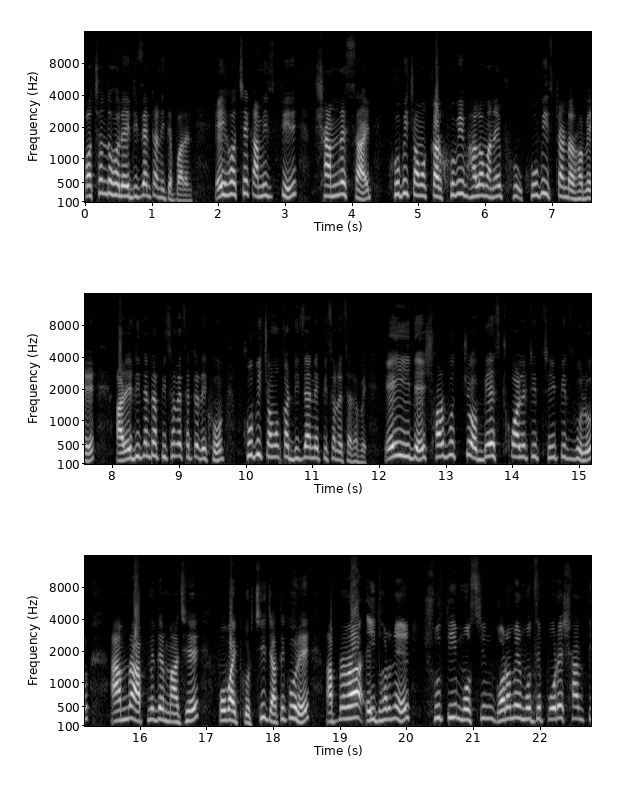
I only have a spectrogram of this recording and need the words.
পছন্দ হলে এই ডিজাইনটা নিতে পারেন। এই হচ্ছে কামিজটির সামনের সাইড খুবই চমৎকার, খুবই ভালো মানে খুবই স্ট্যান্ডার্ড হবে। আর এই ডিজাইনটার পিছনের সাইডটা দেখুন, খুবই চমৎকার ডিজাইনের পিছনের সাইড হবে। এই ঈদে সর্বোচ্চ বেস্ট কোয়ালিটির থ্রি পিসগুলো আমরা আপনাদের মাঝে প্রোভাইড করছি, যাতে করে আপনারা এই ধরনের সুতি, মসৃণ, গরমের মধ্যে পরে শান্তি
